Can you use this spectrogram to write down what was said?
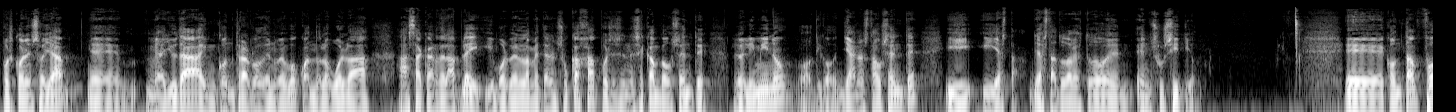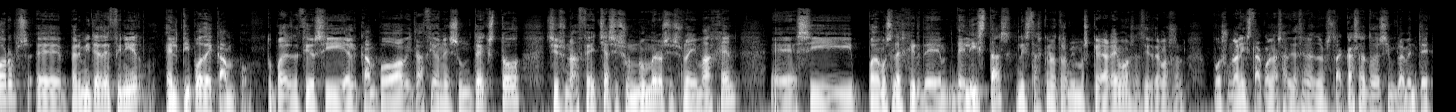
pues con eso ya eh, me ayuda a encontrarlo de nuevo. Cuando lo vuelva a sacar de la Play y volverlo a meter en su caja, pues es en ese campo ausente, lo elimino, o digo, ya no está ausente, y, ya está, ya está todavía todo en su sitio. Eh, con TabForms eh, permite definir el tipo de campo. Tú puedes decir si el campo habitación es un texto, si es una fecha, si es un número, si es una imagen, eh, si podemos elegir de, listas, listas que nosotros mismos crearemos, es decir, tenemos pues una lista con las habitaciones de nuestra casa, entonces simplemente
